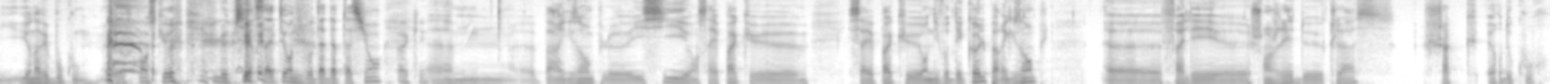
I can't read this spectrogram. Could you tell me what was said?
il y en avait beaucoup. Euh, je pense que le pire, ça a été au niveau de l'adaptation. Par exemple, ici, on savait pas que, ils savaient pas que au niveau d'école, par exemple, euh, fallait euh, changer de classe chaque heure de cours.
